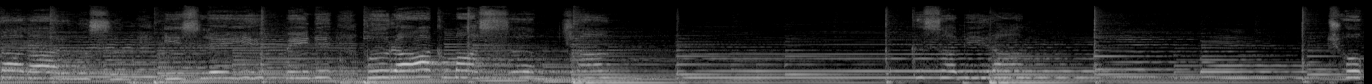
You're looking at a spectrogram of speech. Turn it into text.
dalar mısın? İzleyip beni bırakmazsın can. Kısa bir an. Çok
